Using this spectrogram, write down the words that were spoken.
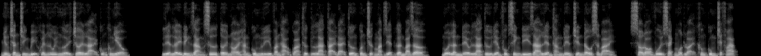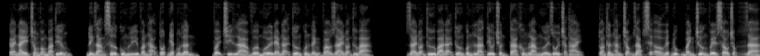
nhưng chân chính bị khuyên lui người chơi lại cũng không nhiều. Liền lấy đinh giảng sư tới nói hắn cùng lý văn hạo quả thực là tại đại tướng quân trước mặt diệt gần ba giờ, mỗi lần đều là từ điểm phục sinh đi ra liền thẳng đến chiến đấu sân bãi, sau đó vui sách một loại không cùng chết pháp. Cái này trong vòng ba tiếng, đinh giảng sư cùng lý văn hạo tốt nhất một lần, vậy chỉ là vừa mới đem đại tướng quân đánh vào giai đoạn thứ ba. Giai đoạn thứ ba đại tướng quân là tiêu chuẩn ta không làm người rồi trạng thái toàn thân hắn trọng giáp sẽ ở huyết nhục bành trướng về sau chóc ra,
